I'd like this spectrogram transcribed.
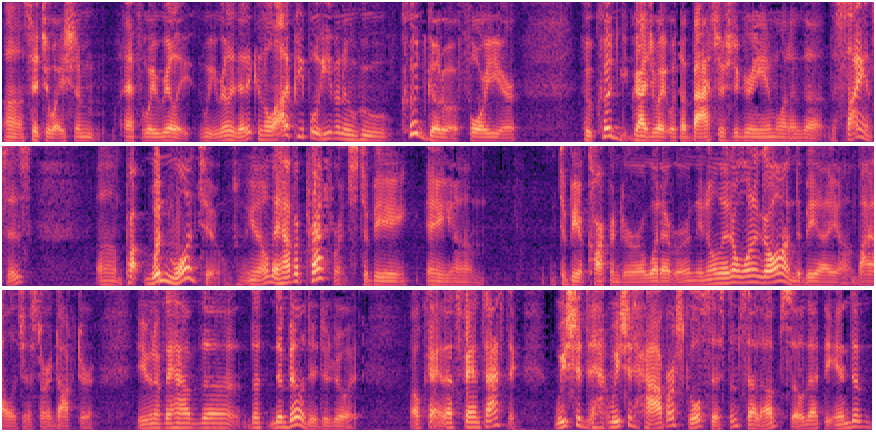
uh, situation if we really we really did it. Because a lot of people even who, who could go to a four year who could graduate with a bachelor's degree in one of the, the sciences um, pro- wouldn't want to you know they have a preference to be a um, to be a carpenter or whatever and they know they don't want to go on to be a, a um, biologist or a doctor even if they have the, the, the ability to do it okay that's fantastic we should we should have our school system set up so that the end of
